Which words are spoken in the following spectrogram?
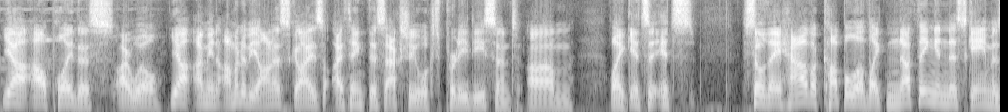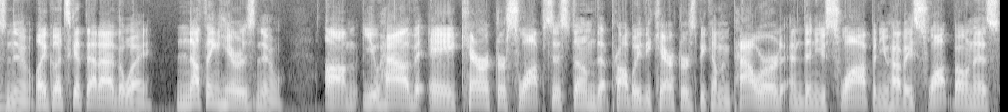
Yeah, I'll play this. I will. Yeah, I mean, I'm gonna be honest, guys. I think this actually looks pretty decent. Um, like it's it's. So they have a couple of like nothing in this game is new. Like let's get that out of the way. Nothing here is new. Um, you have a character swap system that probably the characters become empowered, and then you swap, and you have a swap bonus,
